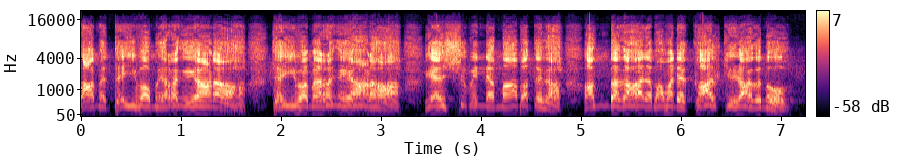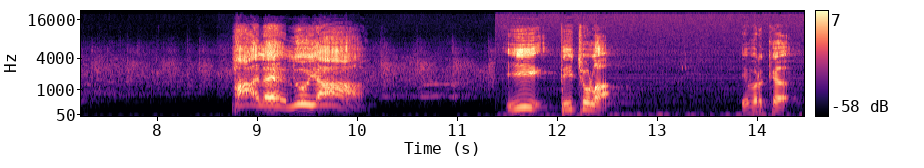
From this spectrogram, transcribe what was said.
ആമെ ദൈവം ഇറങ്ങുകയാണ്. ദൈവം ഇറങ്ങുകയാണ്. യേശുവിന്റെ നാമത്തിൽ അന്ധകാരം അവന്റെ കാൽ കീഴാകുന്നു. ഈ തീച്ചുള ഇവർക്ക്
